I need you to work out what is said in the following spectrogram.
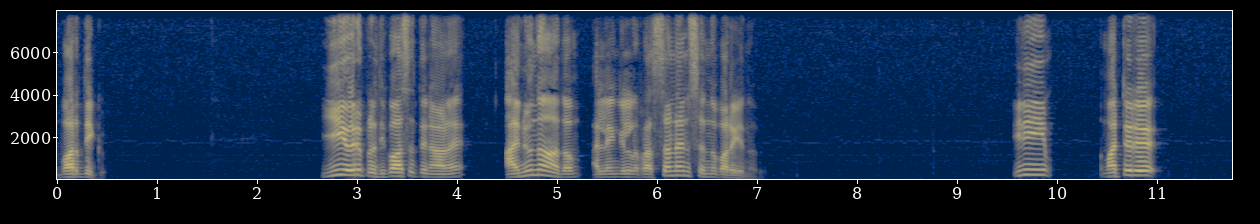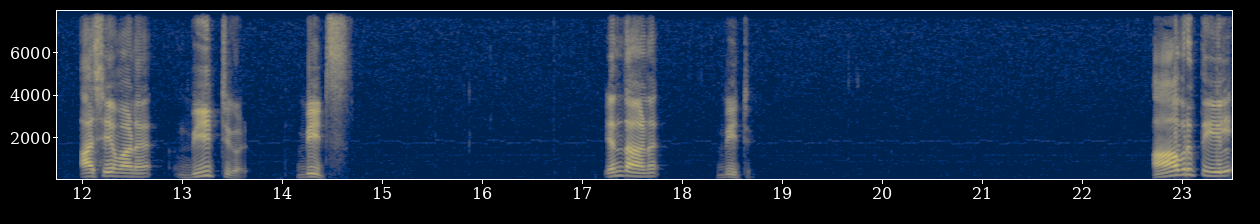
വർദ്ധിക്കും. ഈ ഒരു പ്രതിഭാസത്തിനാണ് അനുനാദം അല്ലെങ്കിൽ റെസണൻസ് എന്ന് പറയുന്നത്. ഇനി മറ്റൊരു ആശയമാണ് ബീറ്റുകൾ ബീറ്റ്സ്. എന്താണ് ബീറ്റ്? ആവൃത്തിയിൽ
